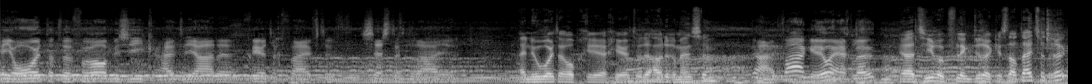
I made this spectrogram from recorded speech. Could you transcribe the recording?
en je hoort dat we vooral muziek uit de jaren 40, 50, 60 draaien. En hoe wordt daarop gereageerd door de oudere mensen? Ja, vaak heel erg leuk. Ja, het is hier ook flink druk. Is het altijd zo druk?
